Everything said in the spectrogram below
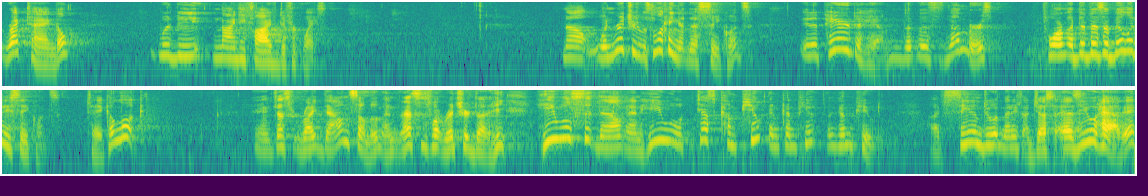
rectangle would be 95 different ways. Now, when Richard was looking at this sequence, it appeared to him that these numbers form a divisibility sequence. Take a look. And just write down some of them, and this is what Richard does. He, he will sit down and he will just compute and compute and compute. I've seen him do it many times, just as you have. Eh?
